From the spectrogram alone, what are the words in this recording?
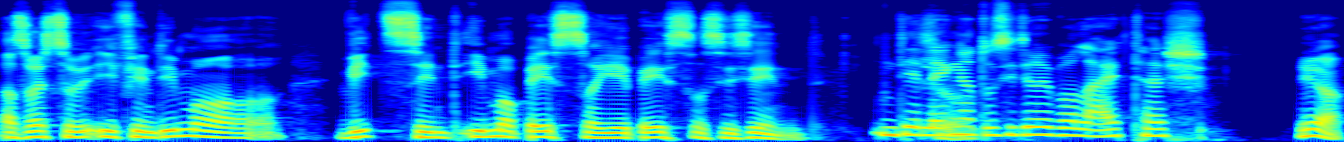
Also weißt du, ich finde immer, Witze sind immer besser, je besser sie sind. Und je So. länger du sie dir überlegt hast, Ja.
